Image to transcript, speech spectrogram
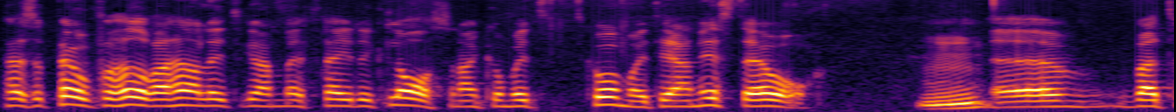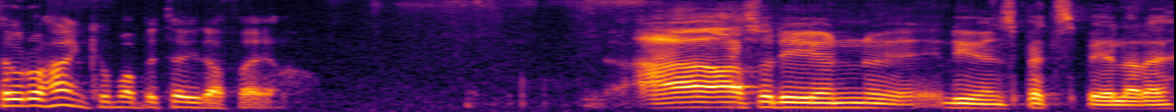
passa på att få höra här lite grann med Fredrik Larsson. Han kommer, kommer till er nästa år. Mm. Eh, vad tror du han kommer att betyda för er? Alltså det är ju en, det är ju en spetsspelare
